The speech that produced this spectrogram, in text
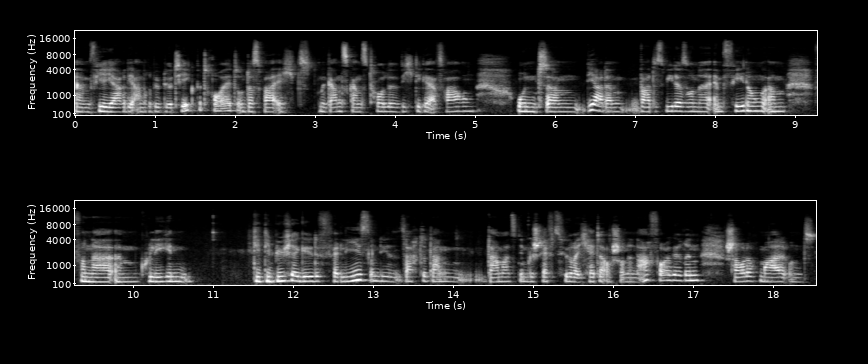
ähm, vier Jahre die andere Bibliothek betreut und das war echt eine ganz, ganz tolle, wichtige Erfahrung. Und ähm, ja, dann war das wieder so eine Empfehlung ähm, von einer ähm, Kollegin, die die Büchergilde verließ und die sagte dann damals dem Geschäftsführer, ich hätte auch schon eine Nachfolgerin, schau doch mal. Und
